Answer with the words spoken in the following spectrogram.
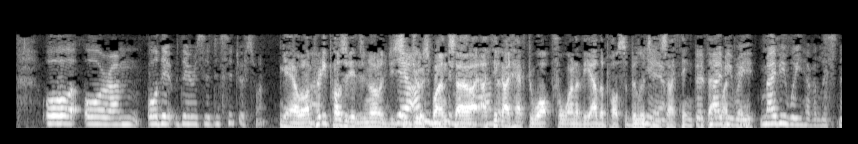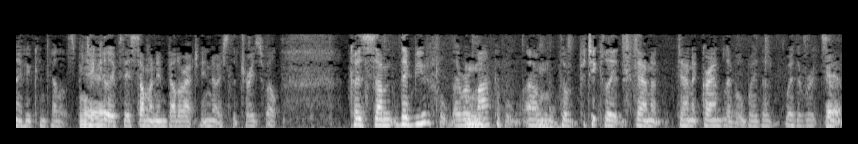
or or um or there there is a deciduous one. Yeah, well, I'm pretty positive there's not a deciduous didn't one, so I, I think. I'd have to opt for one of the other possibilities. I think but that maybe we maybe we have a listener who can tell us, particularly if there's someone in Ballarat who knows the trees well. Because um, they're beautiful, Mm. they're remarkable. Um, the, particularly down at down at ground level where the where the roots Yeah, are,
